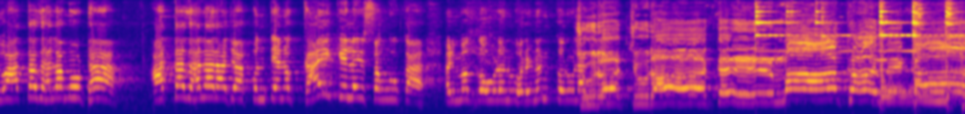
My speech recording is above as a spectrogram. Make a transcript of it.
तो आता झाला मोठा आता झाला राजा पण त्यानं काय केलंय सांगू का? आणि मग गवळण वर्णन करू लागली. चुरा चुरा कर माखन का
